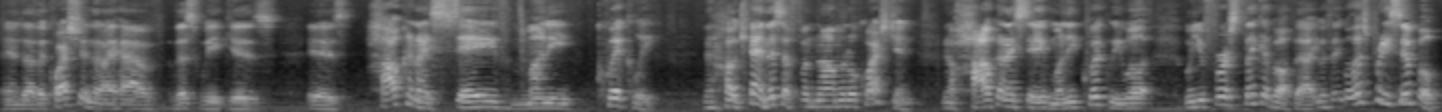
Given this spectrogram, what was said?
And uh, the question that I have this week is is how can I save money quickly? Now, again, that's a phenomenal question. You know, how can I save money quickly? Well, when you first think about that, you think, well, that's pretty simple.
